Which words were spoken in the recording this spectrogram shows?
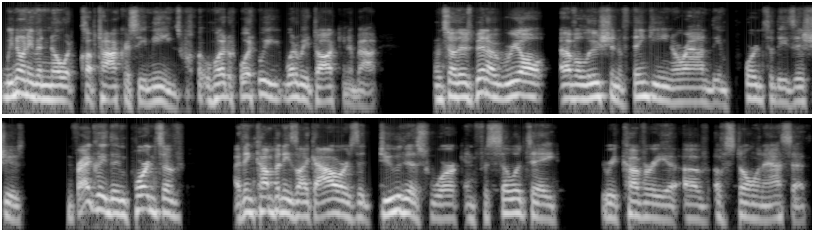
we don't even know what kleptocracy means. what, what, are we, what are we talking about? And so there's been a real evolution of thinking around the importance of these issues. And frankly, the importance of, I think, companies like ours that do this work and facilitate the recovery of, of stolen assets.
